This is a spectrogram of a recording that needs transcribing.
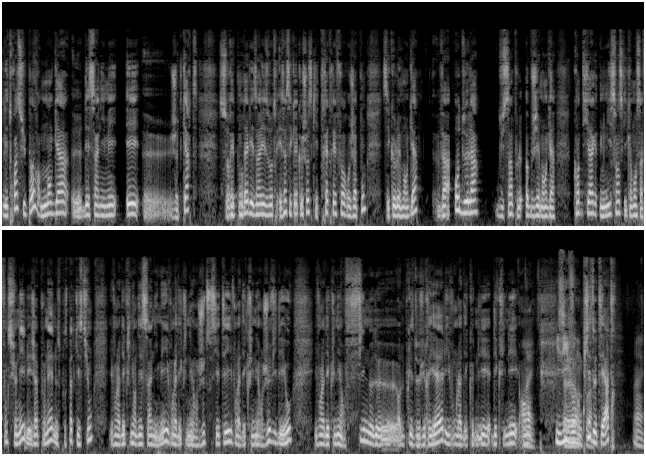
les trois supports, manga, euh, dessin animé et euh, jeu de cartes, se répondaient les uns les autres. Et ça, c'est quelque chose qui est très très fort au Japon, c'est que le manga va au-delà du simple objet manga. Quand il y a une licence qui commence à fonctionner, les Japonais ne se posent pas de questions. Ils vont la décliner en dessin animé, ils vont la décliner en jeu de société, ils vont la décliner en jeu vidéo, ils vont la décliner en film de, de prise de vue réelle, ils vont la décliner, décliner en, ouais. ils y euh, vont, en pièce de théâtre. Ouais.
